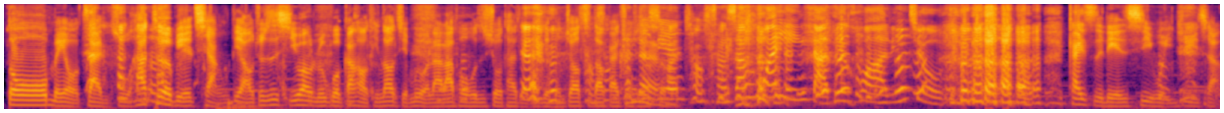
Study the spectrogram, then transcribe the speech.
都没有赞助，他特别强调，就是希望如果刚好听到节目有拉拉破或是秀泰的，你们就要知道该做些什么。厂商欢迎打电话零九，开始联系微剧场。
